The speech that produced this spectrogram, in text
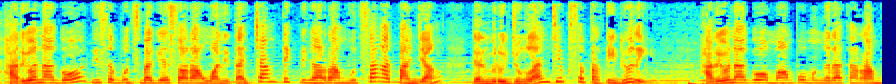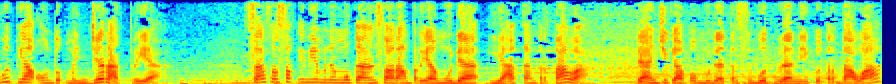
Haryonago disebut sebagai seorang wanita cantik dengan rambut sangat panjang dan berujung lancip seperti duri. Haryonago mampu menggerakkan rambutnya untuk menjerat pria. Saat sosok ini menemukan seorang pria muda, ia akan tertawa. Dan jika pemuda tersebut berani ikut tertawa,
